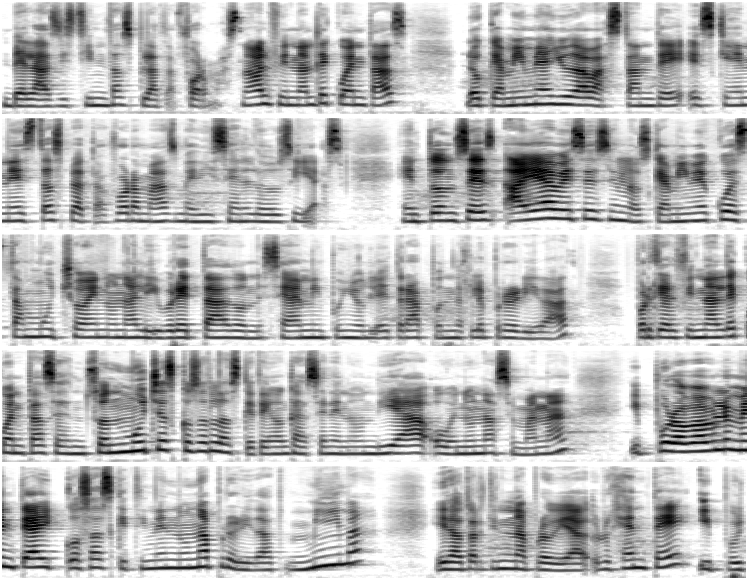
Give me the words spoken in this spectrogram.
de las distintas plataformas, ¿no? Al final de cuentas, lo que a mí me ayuda bastante es que en estas plataformas me dicen los días. Entonces, hay a veces en los que a mí me cuesta mucho en una libreta donde sea mi puño letra ponerle prioridad porque al final de cuentas son muchas cosas las que tengo que hacer en un día o en una semana y probablemente hay cosas que tienen una prioridad mínima y la otra tiene una prioridad urgente y pues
